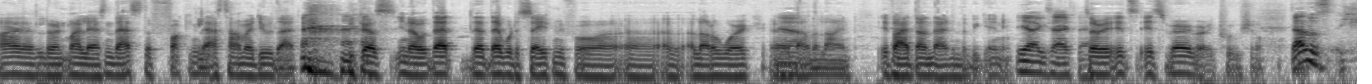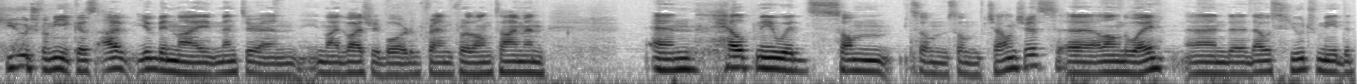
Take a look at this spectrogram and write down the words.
I learned my lesson. That's the fucking last time I do that because you know that that that would have saved me for uh, a, a lot of work uh, Yeah. down the line if I had done that in the beginning. yeah, exactly. So it's it's very very crucial. That was huge for me because I you've been my mentor and in my advisory board and friend for a long time and and helped me with some some some challenges uh, along the way. And uh, that was huge for me. That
